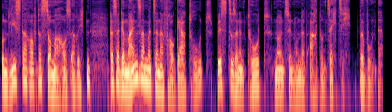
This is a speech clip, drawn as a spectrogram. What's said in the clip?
und ließ darauf das Sommerhaus errichten, das er gemeinsam mit seiner Frau Gertrud bis zu seinem Tod 1968 bewohnte.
